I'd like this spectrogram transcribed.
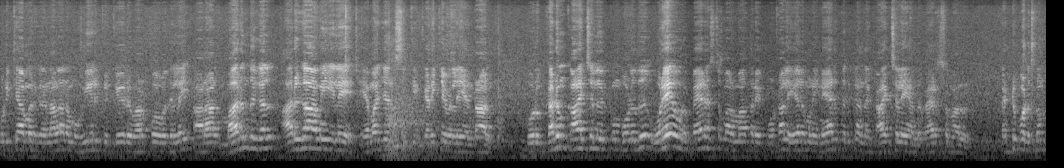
குடிக்காம இருக்கிறதுனால நம்ம உயிருக்கு கேடு வரப்போவதில்லை. ஆனால் மருந்துகள் அருகாமையிலே எமர்ஜென்சிக்கு கிடைக்கவில்லை என்றால் ஒரு கடும் காய்ச்சல் இருக்கும் பொழுது ஒரே ஒரு பேரஸ்டமால் மாத்திரை போட்டால் ஏழு மணி நேரத்திற்கு அந்த காய்ச்சலை அந்த பேரஸ்டமால் கட்டுப்படுத்தும்.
